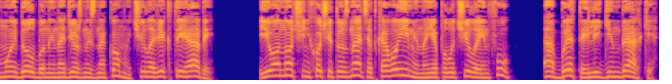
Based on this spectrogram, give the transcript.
«Мой долбанный надежный знакомый — человек триады, и он очень хочет узнать, от кого именно я получила инфу об этой легендарке».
